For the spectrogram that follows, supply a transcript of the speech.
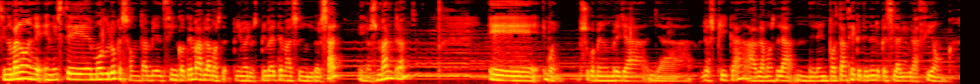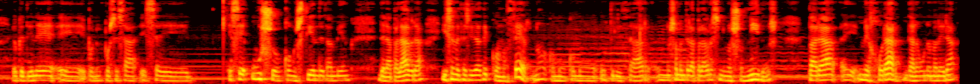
Sin embargo, en, este módulo, que son también cinco temas, hablamos de, primero, el primer tema del sonido universal y los mantras. Eh, bueno, su propio nombre ya, ya lo explica, hablamos de la, de la, importancia que tiene lo que es la vibración, lo que tiene eh, bueno, pues esa, ese, ese uso consciente también de la palabra y esa necesidad de conocer, ¿no? Cómo, utilizar no solamente la palabra, sino los sonidos para eh, mejorar de alguna manera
